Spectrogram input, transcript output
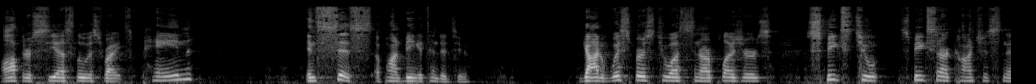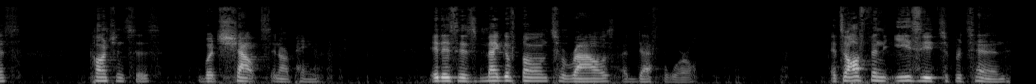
Author C.S. Lewis writes Pain insists upon being attended to. God whispers to us in our pleasures, speaks, to, speaks in our consciousness, consciences, but shouts in our pain. It is his megaphone to rouse a deaf world. It's often easy to pretend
